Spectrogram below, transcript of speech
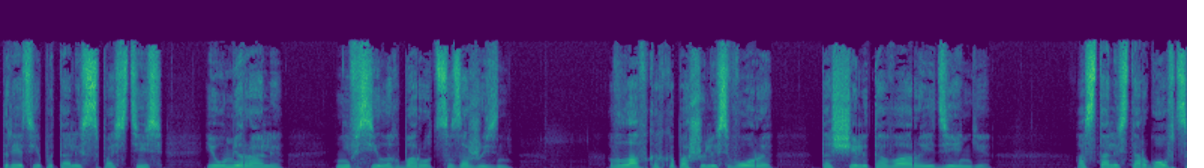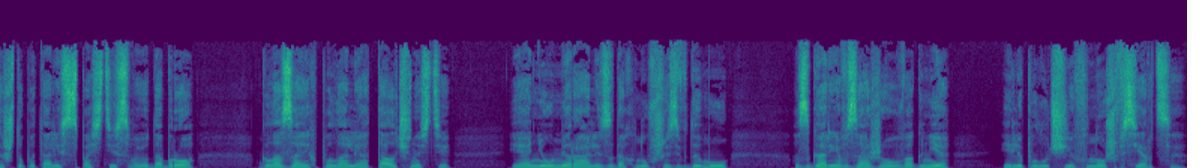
Третьи пытались спастись и умирали, не в силах бороться за жизнь. В лавках копошились воры, тащили товары и деньги. Остались торговцы, что пытались спасти свое добро, глаза их пылали от алчности, и они умирали, задохнувшись в дыму, сгорев заживо в огне или получив нож в сердце.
